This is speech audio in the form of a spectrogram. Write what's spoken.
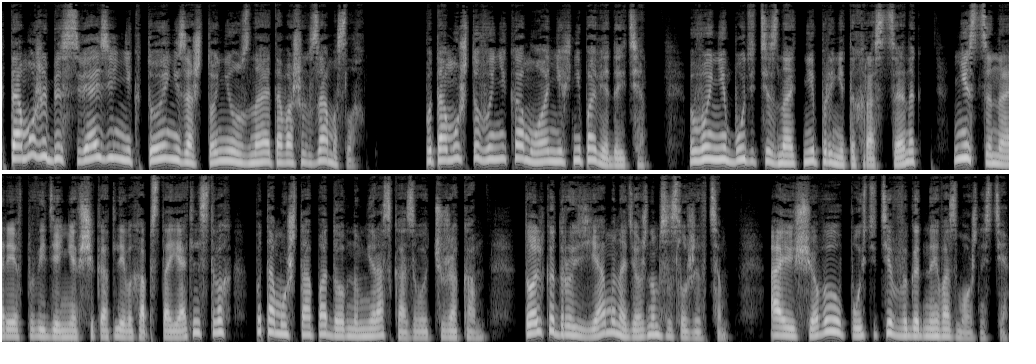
к тому же без связи никто и ни за что не узнает о ваших замыслах, потому что вы никому о них не поведаете. Вы не будете знать ни принятых расценок, ни сценариев поведения в щекотливых обстоятельствах, потому что о подобном не рассказывают чужакам, только друзьям и надежным сослуживцам. А еще вы упустите выгодные возможности,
